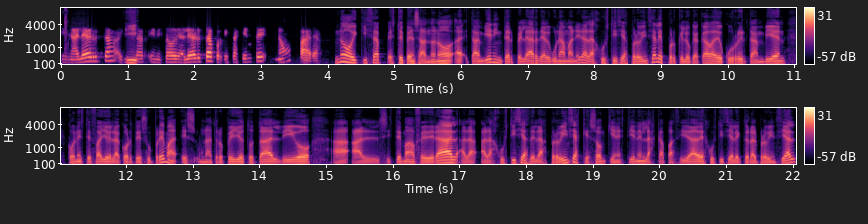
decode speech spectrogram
en alerta, hay que estar en estado de alerta porque esta gente no para. No, y quizá estoy pensando, ¿no? Ah, también interpelar de alguna manera a las justicias provinciales porque lo que acaba de ocurrir también con este fallo de la Corte Suprema es un atropello total, digo, al sistema federal, a, a las justicias de las provincias que son quienes tienen las capacidades, justicia electoral provincial,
